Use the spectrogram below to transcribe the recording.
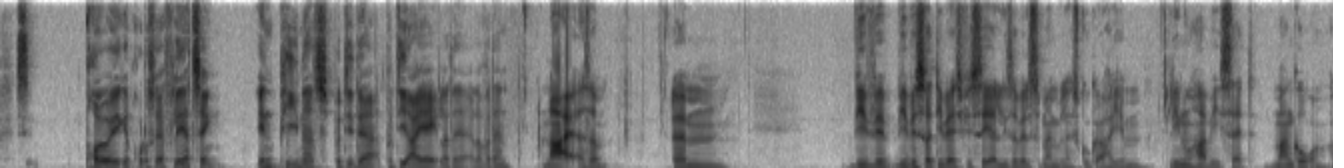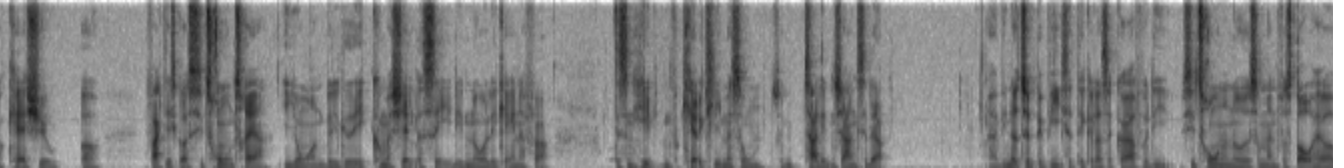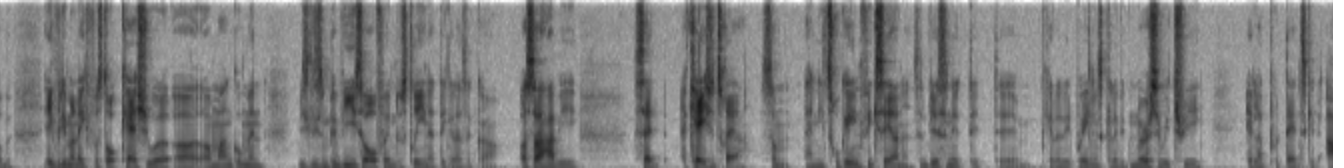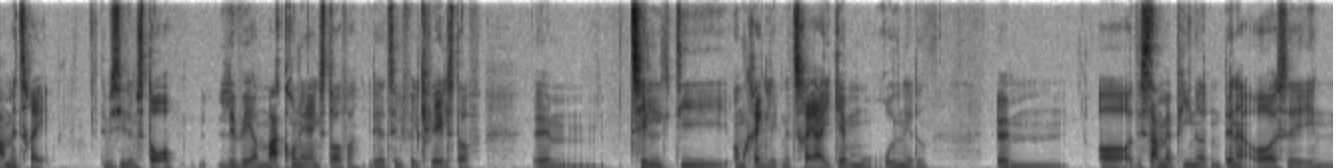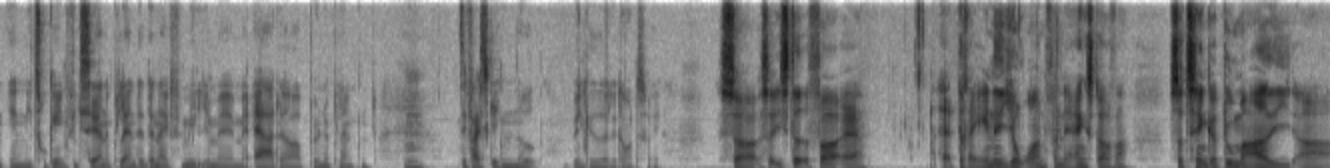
prøv ikke at producere flere ting end peanuts på de, der, på de arealer der, eller hvordan? Nej, altså... Øhm, vi, vil, vi vil så diversificere lige så vel, som man ville skulle gøre herhjemme. Lige nu har vi sat mangoer og cashew og faktisk også citrontræer i jorden, hvilket ikke kommercielt er set i den nordlige Ghana før. Det er sådan helt den forkerte klimazone, så vi tager lidt en chance der. Ja, vi er nødt til at bevise, at det kan lade sig gøre, fordi citron er noget, som man forstår heroppe. Ikke fordi man ikke forstår cashew og, og mango, men vi skal ligesom bevise over for industrien, at det kan lade sig gøre. Og så har vi sat akacietræer, som er nitrogenfixerende, så det bliver sådan et, et øh, vi kalder det, på engelsk kalder vi det nursery tree, eller på dansk et ammetræ. Det vil sige, at den står og leverer makronæringsstoffer, i det her tilfælde kvælstof, øhm, til de omkringliggende træer igennem rodnettet. Øhm, og, det samme med peanutten. Den er også en, en nitrogenfixerende plante. Den er i familie med, med ærte- og bønneplanten. Mm. Det er faktisk ikke en nød, hvilket er lidt åndssvagt. Så, så i stedet for at, at dræne jorden for næringsstoffer, så tænker du meget i at,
